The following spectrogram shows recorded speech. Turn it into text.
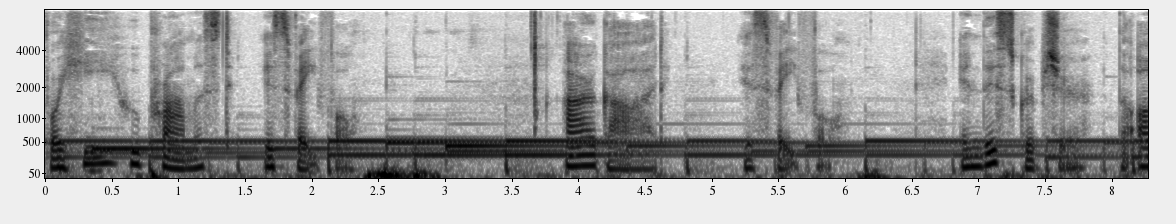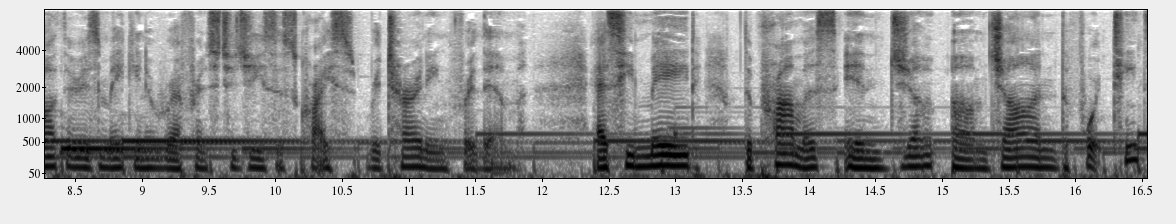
for he who promised is faithful. Our God is faithful. In this scripture, the author is making a reference to Jesus Christ returning for them, as he made the promise in John, um, John the 14th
